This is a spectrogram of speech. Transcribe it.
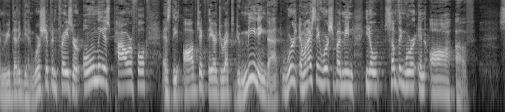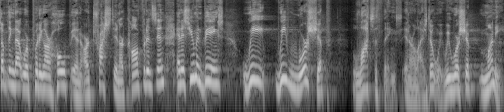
Let me read that again. Worship and praise are only as powerful as the object they are directed to, meaning that, and when I say worship, I mean, you know, something we're in awe of, something that we're putting our hope in, our trust in, our confidence in. And as human beings, we, we worship lots of things in our lives, don't we? We worship money.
